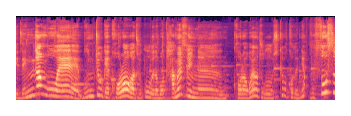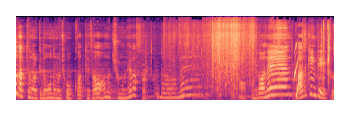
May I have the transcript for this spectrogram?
이렇게 냉장고에 문 쪽에 걸어가지고 나 뭐 담을 수 있는 거라고 해가지고 시켜봤거든요. 그래서 소스 같은 걸 이렇게 넣어놓으면 좋을 것 같아서 한번 주문해봤어요. 그 다음에 어, 이거는 마스킹 테이프.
